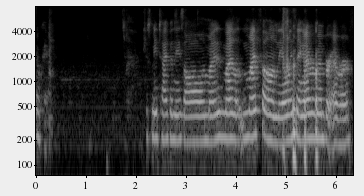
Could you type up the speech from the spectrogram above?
Okay. Just me typing these all on my my my phone. The only thing I remember ever.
